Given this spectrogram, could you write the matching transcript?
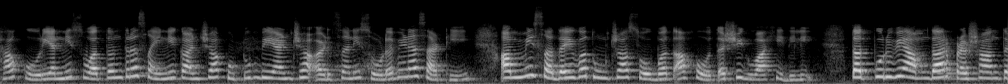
ठाकूर यांनी स्वतंत्र सैनिकांच्या कुटुंबियांच्या अडचणी सोडविण्यासाठी आम्ही सदैव तुमच्यासोबत आहोत अशी ग्वाही दिली. तत्पूर्वी आमदार प्रशांत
